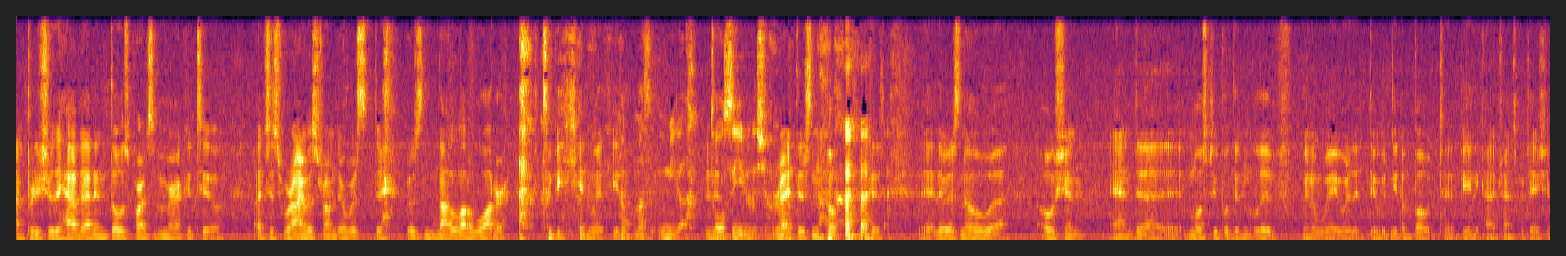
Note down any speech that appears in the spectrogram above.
I'm pretty sure they have that in those parts of America too. Uh, just where I was from, there was there was not a lot of water to begin with, you know. まず海が遠すぎるでしょう Right, there's no there was no uh, ocean, and uh, most people didn't live in a way where they, they would need a boat to be any kind of transportation.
